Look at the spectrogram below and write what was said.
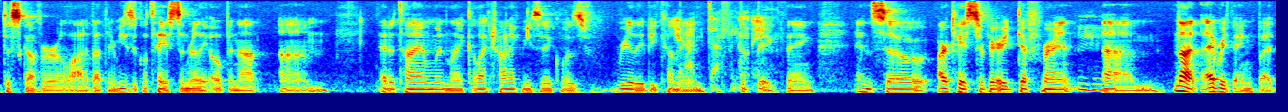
discover a lot about their musical taste and really open up. Um, at a time when like electronic music was really becoming the big thing, and so our tastes are very different. Mhm. Um, not everything, but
